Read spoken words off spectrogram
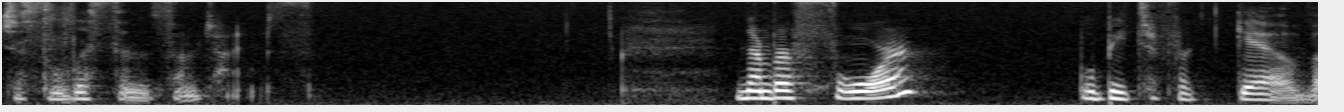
just listen sometimes. Number four will be to forgive.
